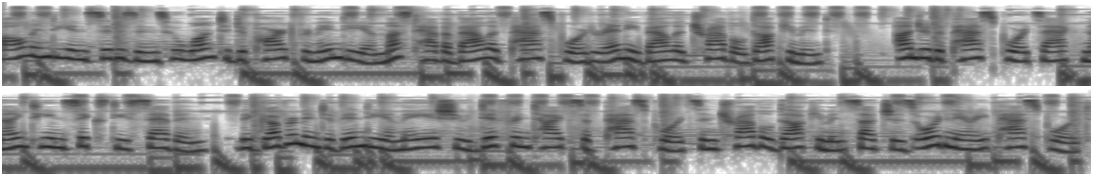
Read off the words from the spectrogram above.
All Indian citizens who want to depart from India must have a valid passport or any valid travel document. Under the Passports Act 1967, the Government of India may issue different types of passports and travel documents such as ordinary passport,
